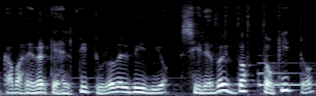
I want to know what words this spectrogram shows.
acabas de ver que es el título del vídeo, si le doy dos toquitos,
